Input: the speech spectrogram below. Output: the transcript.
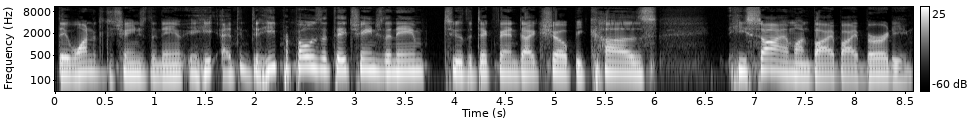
they wanted to change the name? He, I think, did he propose that they change the name to the Dick Van Dyke Show because he saw him on Bye Bye Birdie,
